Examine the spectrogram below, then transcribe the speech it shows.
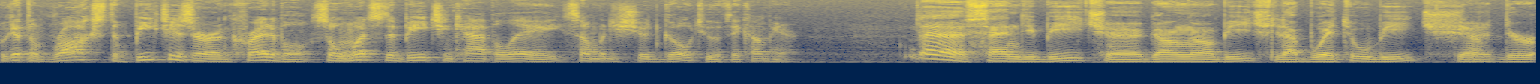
We got the rocks, the beaches are incredible. So, what's the beach in Capelé somebody should go to if they come here? Uh, Sandy Beach, uh, Beach, L'Aboiteau Beach. Yeah. Uh, they're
